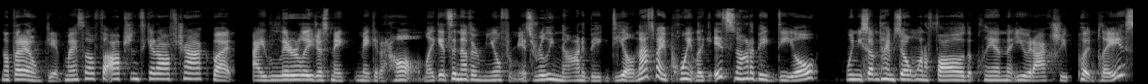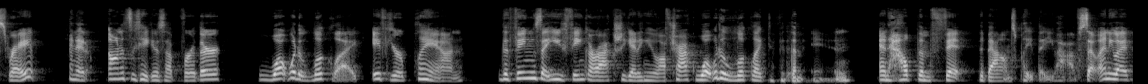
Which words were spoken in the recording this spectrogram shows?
not that I don't give myself the option to get off track, but I literally just make make it at home. Like it's another meal for me. It's really not a big deal. And that's my point. Like it's not a big deal when you sometimes don't want to follow the plan that you would actually put in place, right? And it honestly take us up further. What would it look like if your plan, the things that you think are actually getting you off track, what would it look like to fit them in and help them fit the balance plate that you have? So anyway,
